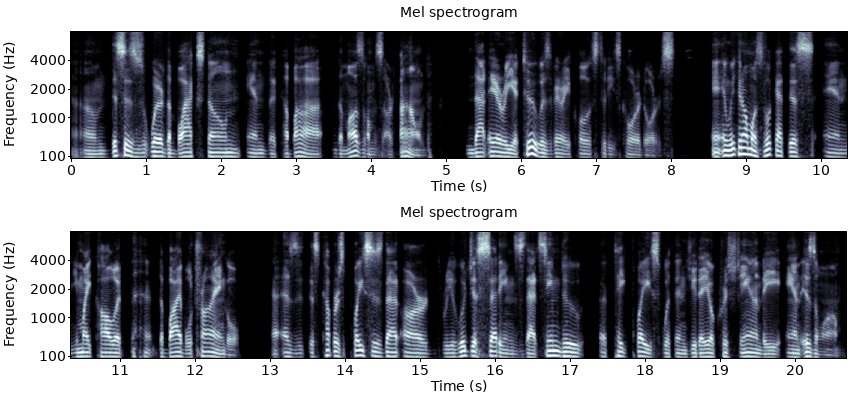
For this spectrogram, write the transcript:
Um, this is where the Black Stone and the Kaaba, the Muslims, are found that area too is very close to these corridors. And, we can almost look at this and you might call it the Bible triangle, as this covers places that are religious settings that seem to uh, take place within Judeo Christianity and Islam.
